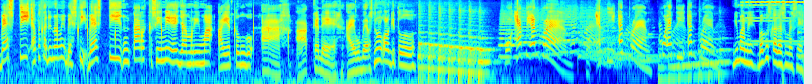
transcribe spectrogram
Besti, apa tadi namanya Besti? Besti, ntar ke sini ya jam 5 Ayo tunggu. Ah, oke deh. Ayo beres dulu kalau gitu. Poeti and Friend. Poeti and Friend. Poeti and Friend. Gimana? Bagus kagak smashnya?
